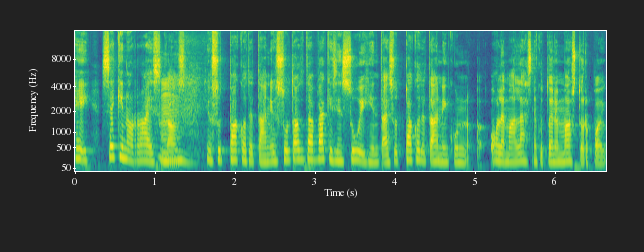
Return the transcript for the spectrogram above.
hei, sekin on raiskaus, mm. jos sut pakotetaan, jos sulta otetaan väkisin suihin tai sut pakotetaan niin kuin olemaan läsnä, kun toinen masturboi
